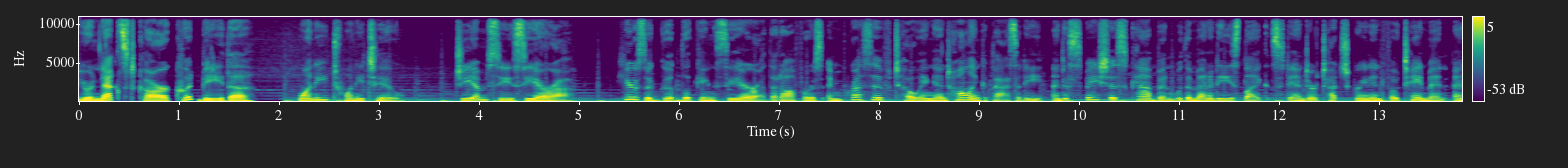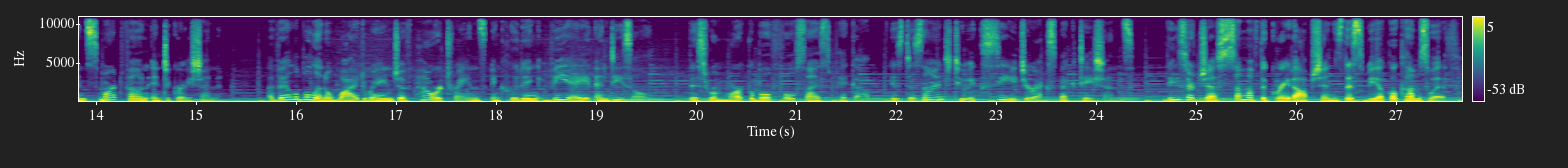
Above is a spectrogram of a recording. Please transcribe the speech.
Your next car could be the 2022 GMC Sierra. Here's a good-looking Sierra that offers impressive towing and hauling capacity and a spacious cabin with amenities like standard touchscreen infotainment and smartphone integration. Available in a wide range of powertrains, including V8 and diesel, this remarkable full-size pickup is designed to exceed your expectations. These are just some of the great options this vehicle comes with.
